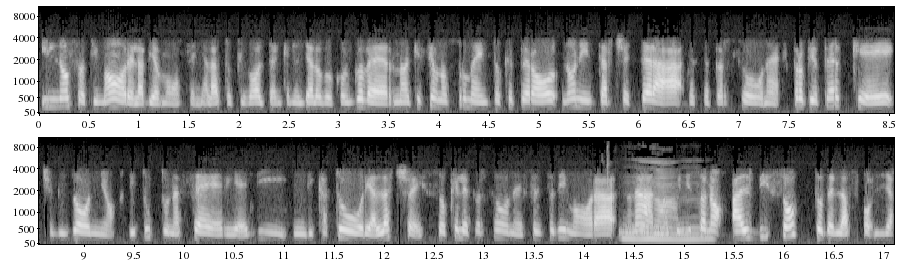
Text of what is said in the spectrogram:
Il nostro timore, l'abbiamo segnalato più volte anche nel dialogo col governo, è che sia uno strumento che però non intercetterà queste persone, proprio perché c'è bisogno di tutta una serie di indicatori all'accesso che le persone senza dimora non, non hanno, quindi sono al di sotto della soglia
